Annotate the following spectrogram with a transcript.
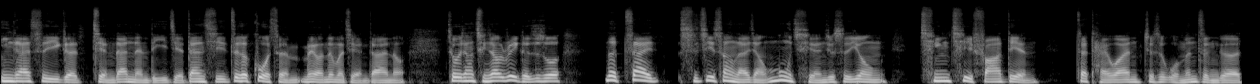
应该是一个简单能理解。但其实这个过程没有那么简单哦。所以我想请教 Rick，是说，那在实际上来讲，目前就是用氢气发电，在台湾，就是我们整个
